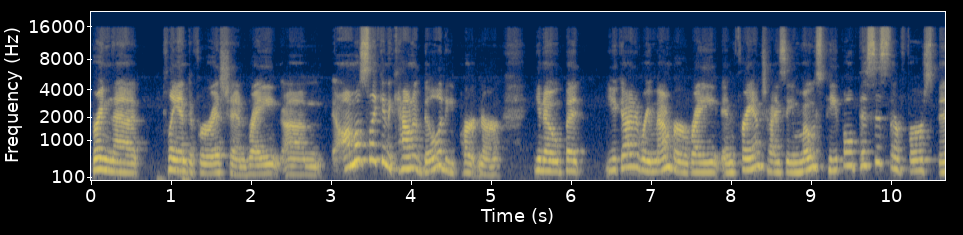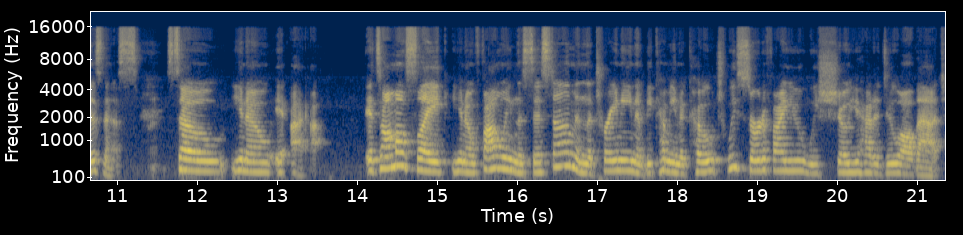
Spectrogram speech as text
bring that plan to fruition right? Um, almost like an accountability partner you know but you got to remember right in franchising most people this is their first business. So you know it, I, it's almost like you know following the system and the training and becoming a coach we certify you we show you how to do all that.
